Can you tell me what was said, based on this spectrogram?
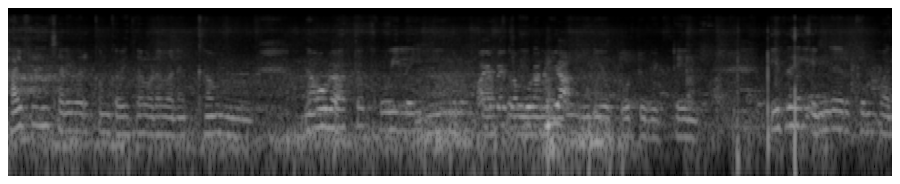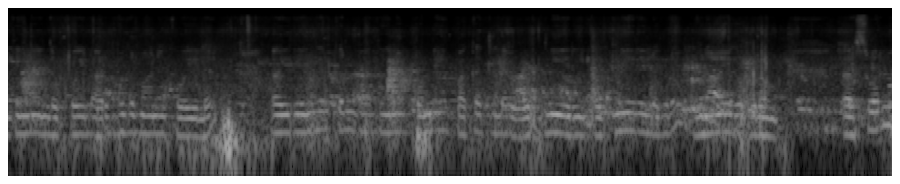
ஹாய் ஃப்ரெண்ட்ஸ் அனைவருக்கும் கவிதாவோட வணக்கம். நான் பார்த்த கோயிலை நீங்களும் பார்க்க வேண்டும் வீடியோ போட்டு விட்டேன் இது எங்கே இருக்குன்னு பார்த்தீங்கன்னா இந்த கோயில் அற்புதமான கோயில். இது எங்கே இருக்குன்னு பார்த்தீங்கன்னா பொன்னை பக்கத்தில் ஒட்னேரி. ஒட்னேரியில் கூட விநாயகபுரம். ஸ்வர்ண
